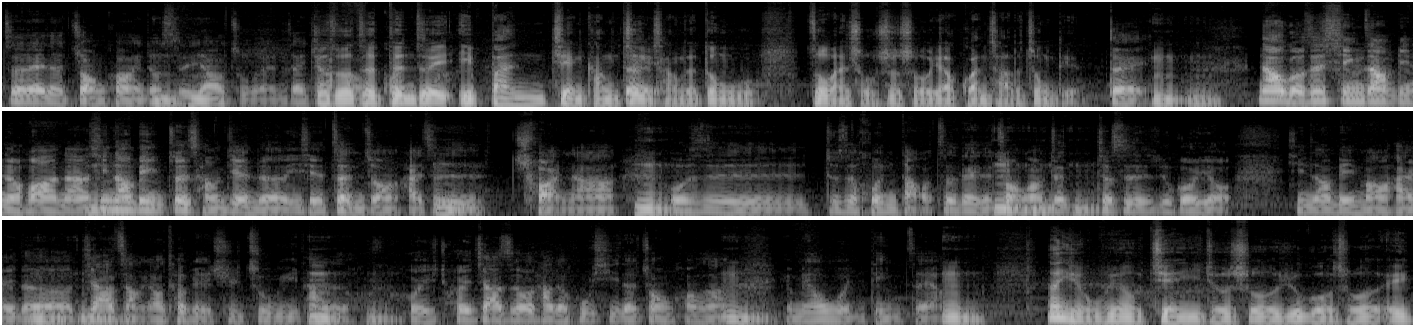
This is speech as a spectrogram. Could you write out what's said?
这类的状况也都是要主人在。就说这针对一般健康正常的动物做完手术时候要观察的重点。对，嗯嗯。那如果是心脏病的话，那心脏病最常见的一些症状还是喘啊，或者是就是昏倒这类的状况，就就是如果有。心脏病毛孩的家长要特别去注意他的回回家之后他的呼吸的状况啊，有没有稳定这样？嗯，那有没有建议，就是说，如果说哎、欸，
